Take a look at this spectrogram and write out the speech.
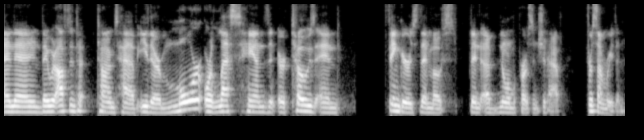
And then they would oftentimes have either more or less hands and, or toes and fingers than most than a normal person should have for some reason.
